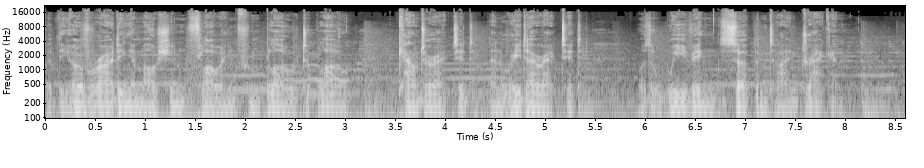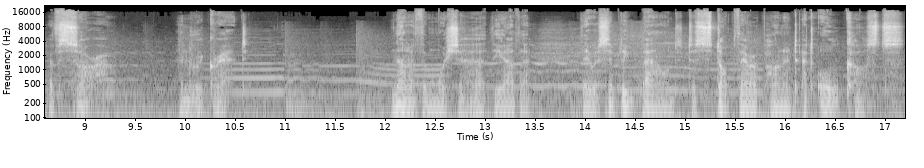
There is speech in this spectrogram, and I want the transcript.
but the overriding emotion flowing from blow to blow, counteracted and redirected, was a weaving serpentine dragon of sorrow and regret. None of them wished to hurt the other, they were simply bound to stop their opponent at all costs.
